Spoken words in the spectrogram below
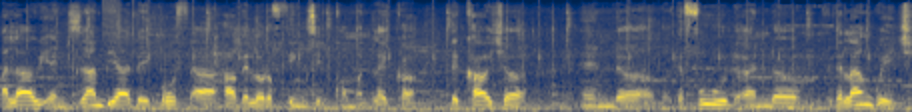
Malawi and Zambia, they both uh, have a lot of things in common, like the culture and the food and um, the language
